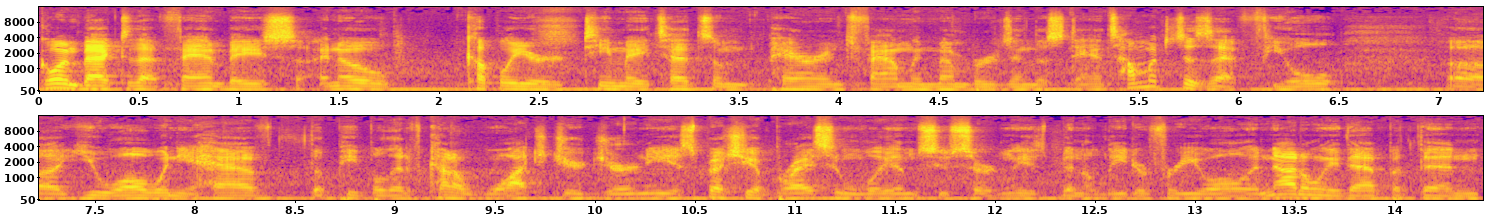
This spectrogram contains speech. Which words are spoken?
going back to that fan base, I know a couple of your teammates had some parents, family members in the stands. How much does that fuel uh, you all when you have the people that have kind of watched your journey, especially a Bryson Williams, who certainly has been a leader for you all? And not only that, but then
